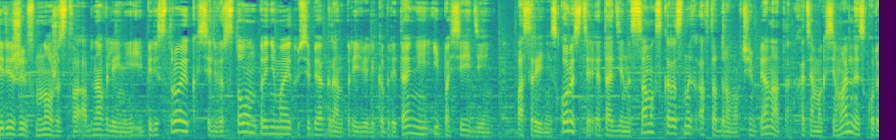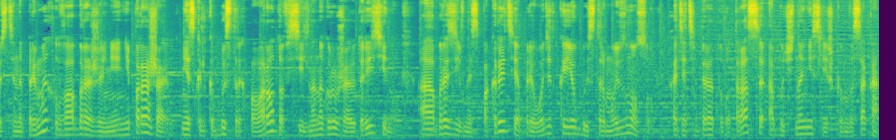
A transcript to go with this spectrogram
Пережив множество обновлений и перестроек, Сильверстоун принимает у себя Гран-при Великобритании и по сей день. По средней скорости это один из самых скоростных автодромов чемпионата, хотя максимальные скорости на прямых воображение не поражают. Несколько быстрых поворотов сильно нагружают резину, а абразивность покрытия приводит к ее быстрому износу, хотя температура трассы обычно не слишком высока.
